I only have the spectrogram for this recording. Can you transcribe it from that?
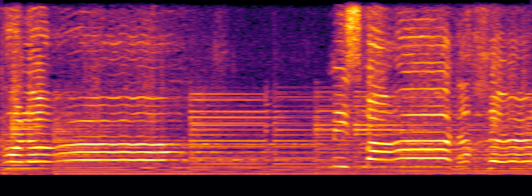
קולות מזמן אחר,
